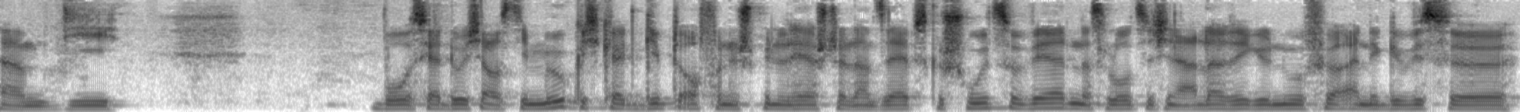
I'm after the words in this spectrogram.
ähm, die wo es ja durchaus die Möglichkeit gibt, auch von den Spindelherstellern selbst geschult zu werden. Das lohnt sich in aller Regel nur für eine gewisse,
